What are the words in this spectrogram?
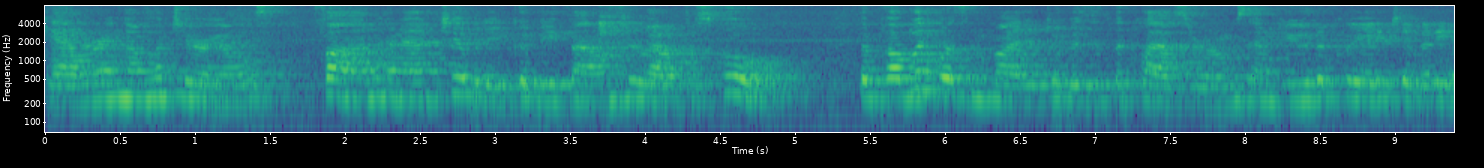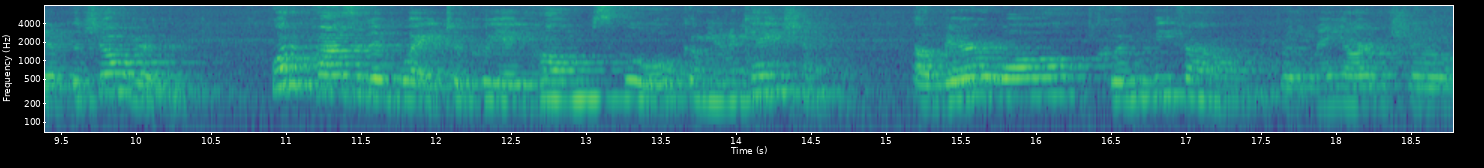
gathering of materials, fun and activity could be found throughout the school. The public was invited to visit the classrooms and view the creativity of the children. What a positive way to create home-school communication. A bare wall couldn't be found for the May Art Show.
